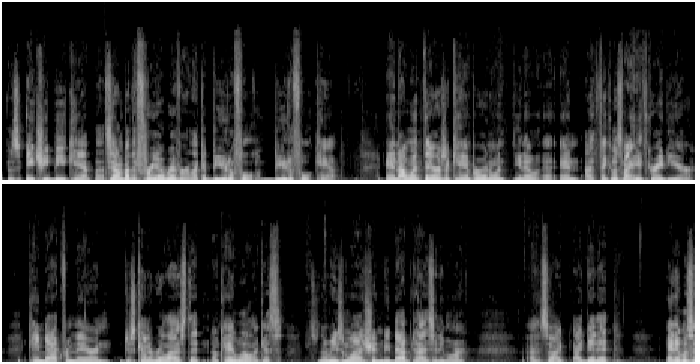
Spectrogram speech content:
it was HEB camp uh, down by the Frio River, like a beautiful, beautiful camp. And I went there as a camper, and I went, you know, and I think it was my eighth grade year. Came back from there and just kind of realized that okay, well, I guess there's no reason why I shouldn't be baptized anymore. Uh, so I I did it, and it was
